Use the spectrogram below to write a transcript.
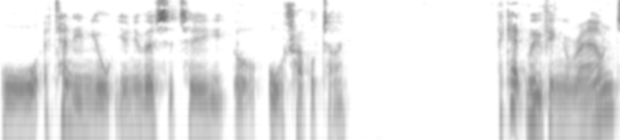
or attending York University or, or travel time. I kept moving around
